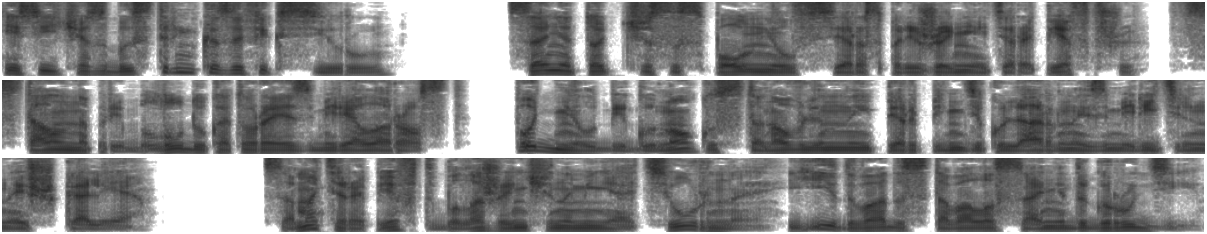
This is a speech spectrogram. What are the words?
Я сейчас быстренько зафиксирую. Саня тотчас исполнил все распоряжения терапевтши, встал на приблуду, которая измеряла рост, поднял бегунок, установленный перпендикулярно измерительной шкале. Сама терапевт была женщина миниатюрная и едва доставала Сане до груди,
